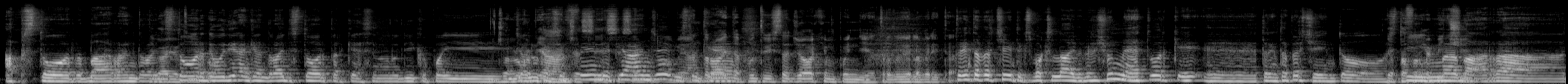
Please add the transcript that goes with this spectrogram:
App Store barra Android vario Store, tipo. devo dire anche Android Store perché se non lo dico poi Gianluca Gianluca, piange, si offende, sì, sì, piange, Vabbè, visto Android che dal punto di vista giochi è un po' indietro, devo dire la verità. 30% Xbox Live PlayStation Network e eh, 30% Piattaforme Steam PC. barra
